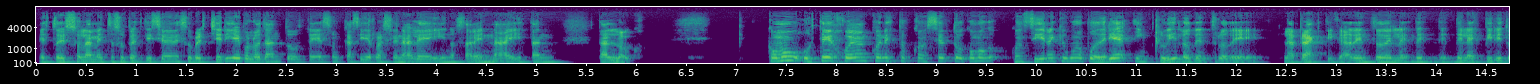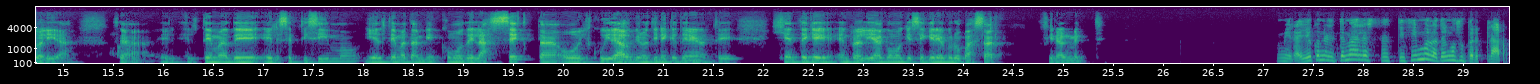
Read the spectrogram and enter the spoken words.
esto es solamente supersticiones, superchería, y por lo tanto ustedes son casi irracionales y no saben nada y están, están locos. ¿Cómo ustedes juegan con estos conceptos? ¿Cómo consideran que uno podría incluirlos dentro de la práctica, dentro de la espiritualidad? O sea, el, el tema del escepticismo y el tema también como de la secta o el cuidado que uno tiene que tener ante gente que en realidad como que se quiere propasar finalmente. Mira, yo con el tema del escepticismo lo tengo súper claro.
